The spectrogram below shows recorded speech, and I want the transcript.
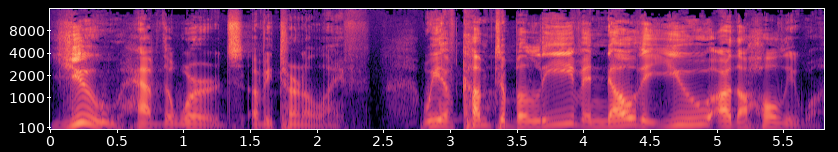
You have the words of eternal life. We have come to believe and know that you are the Holy One.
